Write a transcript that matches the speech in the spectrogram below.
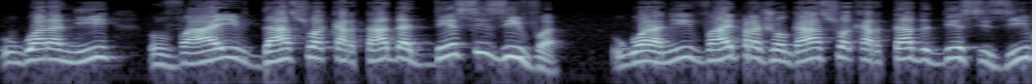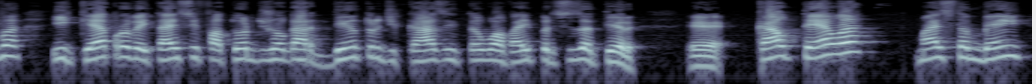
o Guarani vai dar sua cartada decisiva o Guarani vai para jogar a sua cartada decisiva e quer aproveitar esse fator de jogar dentro de casa. Então o Havaí precisa ter é, cautela, mas também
